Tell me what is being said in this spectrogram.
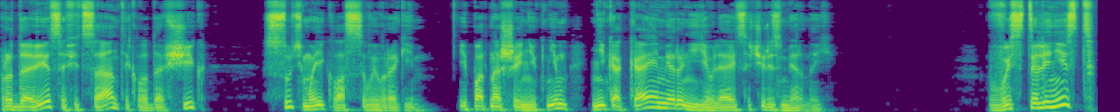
«Продавец, официант и кладовщик — суть мои классовые враги, и по отношению к ним никакая мера не является чрезмерной». «Вы сталинист?»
